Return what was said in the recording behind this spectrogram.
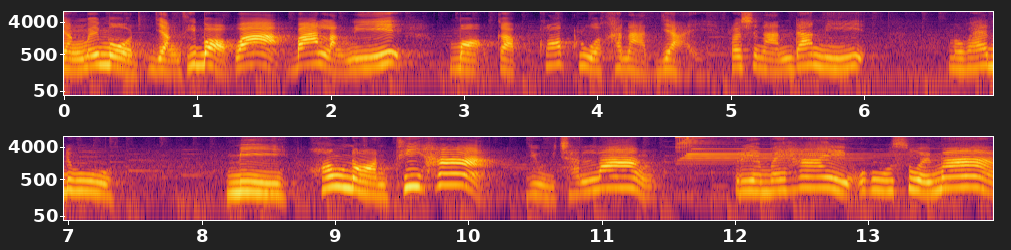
ยังไม่หมด อย่างที่บอกว่าบ้านหลังนี้เหมาะกับครอบครัวขนาดใหญ่ เพราะฉะนั้นด้านนี้มาแวะดูมีห้องนอนที่ 5 อยู่ชั้นล่าง เตรียมไว้ให้โอ้โหสวยมาก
